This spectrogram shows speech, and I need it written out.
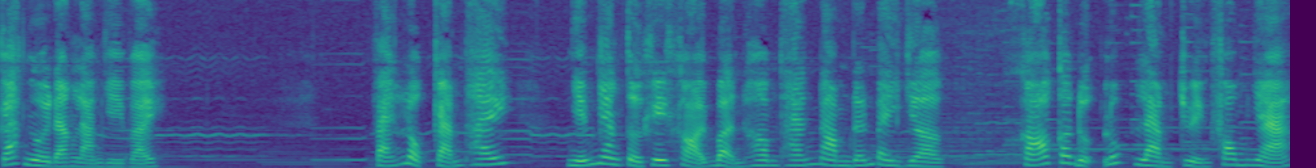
các người đang làm gì vậy? Vãn lục cảm thấy nhiễm nhan từ khi khỏi bệnh hôm tháng năm đến bây giờ, khó có được lúc làm chuyện phong nhã,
